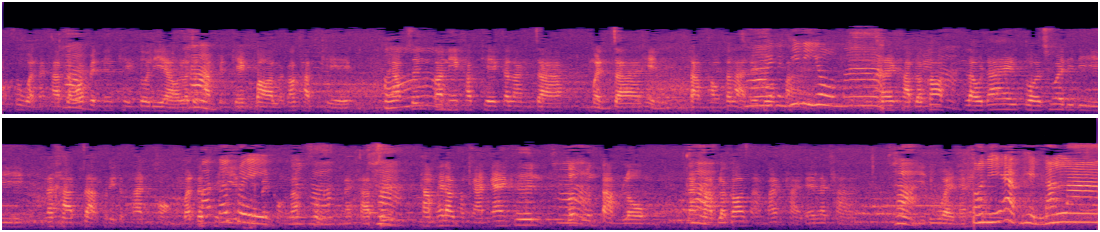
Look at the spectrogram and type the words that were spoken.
2 ส่วนนะครับ ค่ะแต่ว่าเป็นเนื้อเค้กตัวเดียว เราจะค่ะทำเป็นเค้กปอนด์แล้วก็คัพเค้กครับ อ๋อ ซึ่งตอนนี้คัพเค้กกำลังจะเหมือนจะเห็นตามท้องตลาดได้ใช่ทั่วเป็นไป ที่นิยมมาก ใช่ครับแล้วก็ค่ะเราได้ตัวช่วยดีๆนะครับจากผลิตภัณฑ์ของบัตเตอร์ครีม Buttercream เป็นของรับสูตรนะครับนะคะซึ่งทำให้เราทำงานง่ายขึ้นค่ะต้นทุนต่ำลงนะครับ ค่ะแล้วก็สามารถขายได้ราคาค่ะ ดีด้วยนะคตรัอบ นนี้แอบเห็นด้านล่าง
